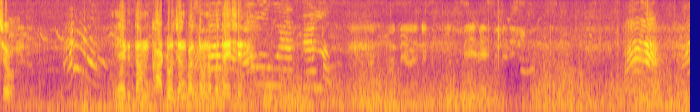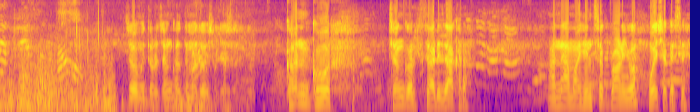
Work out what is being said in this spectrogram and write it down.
જો. એકદમ ઘાટું જંગલ તમને બતાય છે. જો મિત્રો, જંગલ તમે જોઈ શકો ઘનઘોર જંગલ સાડી ઝાખરા. અને આમાં હિંસક પ્રાણીઓ હોઈ શકે છે.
